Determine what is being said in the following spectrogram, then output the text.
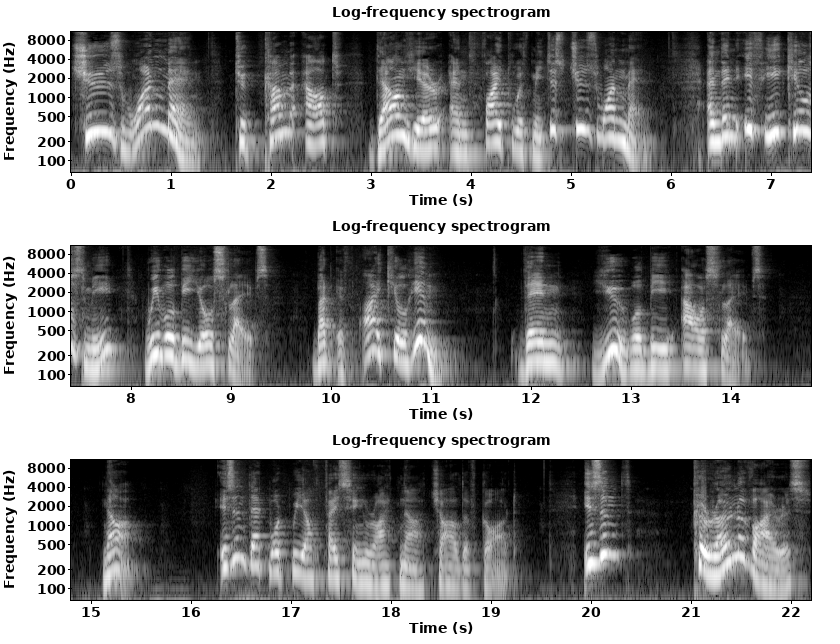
Choose one man to come out down here and fight with me. Just choose one man. And then if he kills me, we will be your slaves. But if I kill him, then you will be our slaves. Now, isn't that what we are facing right now, child of God? Isn't coronavirus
